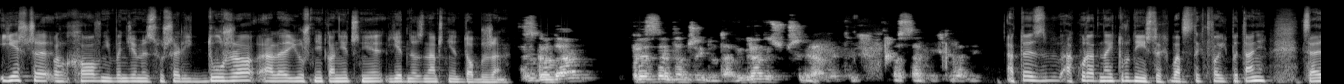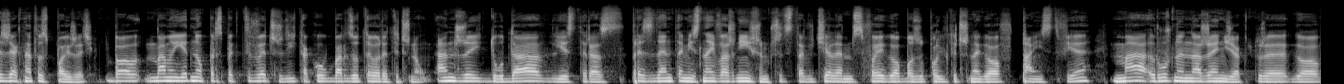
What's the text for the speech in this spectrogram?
jeszcze o Hołowni będziemy słyszeli dużo, ale już niekoniecznie jednoznacznie dobrze. Zgoda. Prezydent Andrzej Duda, wygrany czy przegrany tych ostatnich tygodni? A to jest akurat najtrudniejsze chyba z tych Twoich pytań. Zależy, jak na to spojrzeć, bo mamy jedną perspektywę, czyli taką bardzo teoretyczną. Andrzej Duda jest teraz prezydentem, jest najważniejszym przedstawicielem swojego obozu politycznego w państwie. Ma różne narzędzia, które go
